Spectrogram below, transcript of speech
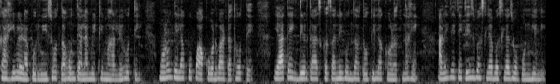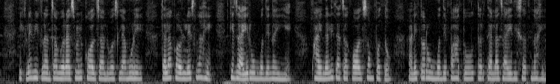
काही वेळापूर्वी स्वतःहून त्याला मिठी मारली होती म्हणून तिला खूप ऑकवर्ड वाटत होते. यात एक दीड तास कसा निघून जातो तिला कळत नाही. आणि ती तिथेच बसल्या बसल्या झोपून गेली. इकडे विक्रांतचा बराच वेळ कॉल चालू असल्यामुळे त्याला कळलेच नाही की जाई रूममध्ये नाही आहे फायनली त्याचा कॉल संपतो आणि तो रूममध्ये पाहतो तर त्याला जाई दिसत नाही.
